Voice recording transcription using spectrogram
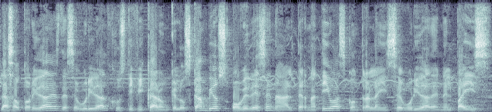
Las autoridades de seguridad justificaron que los cambios obedecen a alternativas contra la inseguridad en el país.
